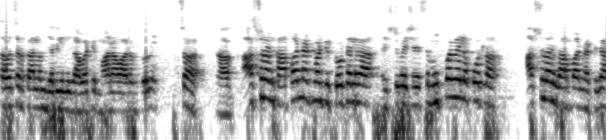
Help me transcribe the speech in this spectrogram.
సంవత్సర కాలం జరిగింది కాబట్టి మానవహారంతో సో ఆస్తులను కాపాడినటువంటి టోటల్గా ఎస్టిమేషన్ చేస్తే ముప్పై వేల కోట్ల ఆస్తులను కాపాడినట్టుగా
